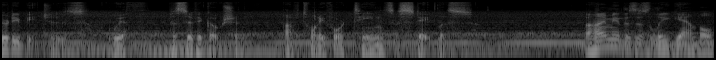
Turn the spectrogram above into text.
Dirty Beaches with Pacific Ocean of 2014's Stateless. Behind me, this is Lee Gamble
